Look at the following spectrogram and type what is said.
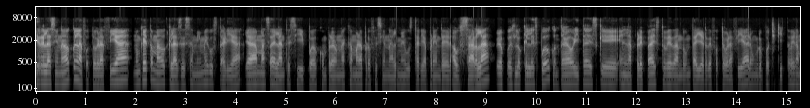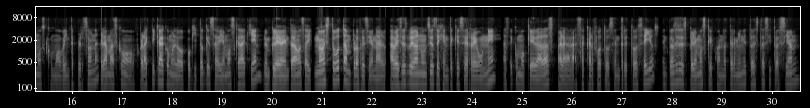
Y relacionado con la fotografía, nunca he tomado clases. A mí me gustaría, ya más adelante si puedo comprar una cámara profesional, me gustaría aprender a usarla. Pero pues lo que les puedo contar ahorita es que en la prepa estuve dando un taller de fotografía. Era un grupo chiquito, éramos como 20 personas. Era más como práctica, como lo poquito que sabíamos cada quien. Lo implementábamos ahí. No estuvo tan profesional. A veces veo anuncios de gente que se reúne, hace como quedadas para sacar fotos entre todos ellos. Entonces esperemos que cuando termine toda esta situación,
